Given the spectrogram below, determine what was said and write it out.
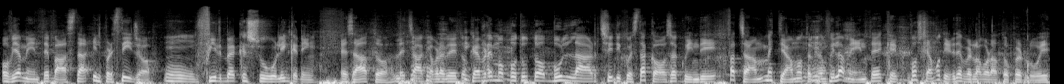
ovviamente, basta il prestigio. Un feedback su LinkedIn. Esatto, LeChuck avrebbe detto che avremmo potuto bullarci di questa cosa. Quindi, facciamo, mettiamo tranquillamente che possiamo dire di aver lavorato per lui.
